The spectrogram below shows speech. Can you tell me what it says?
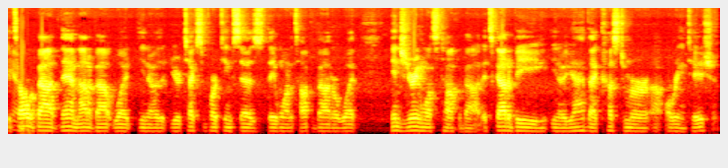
it's yeah. all about them not about what you know your tech support team says they want to talk about or what engineering wants to talk about. It's got to be you know you have that customer uh, orientation.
